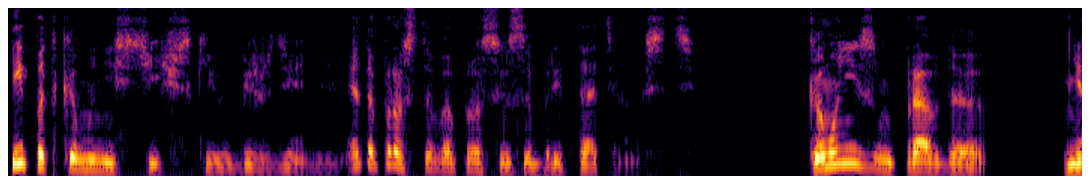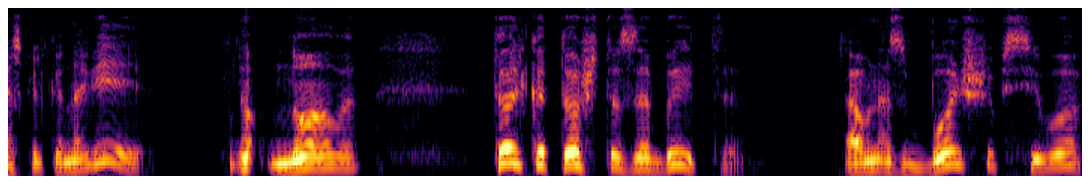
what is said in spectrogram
и под коммунистические убеждения. Это просто вопрос изобретательности. Коммунизм, правда, несколько новее, но ново только то, что забыто. А у нас больше всего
